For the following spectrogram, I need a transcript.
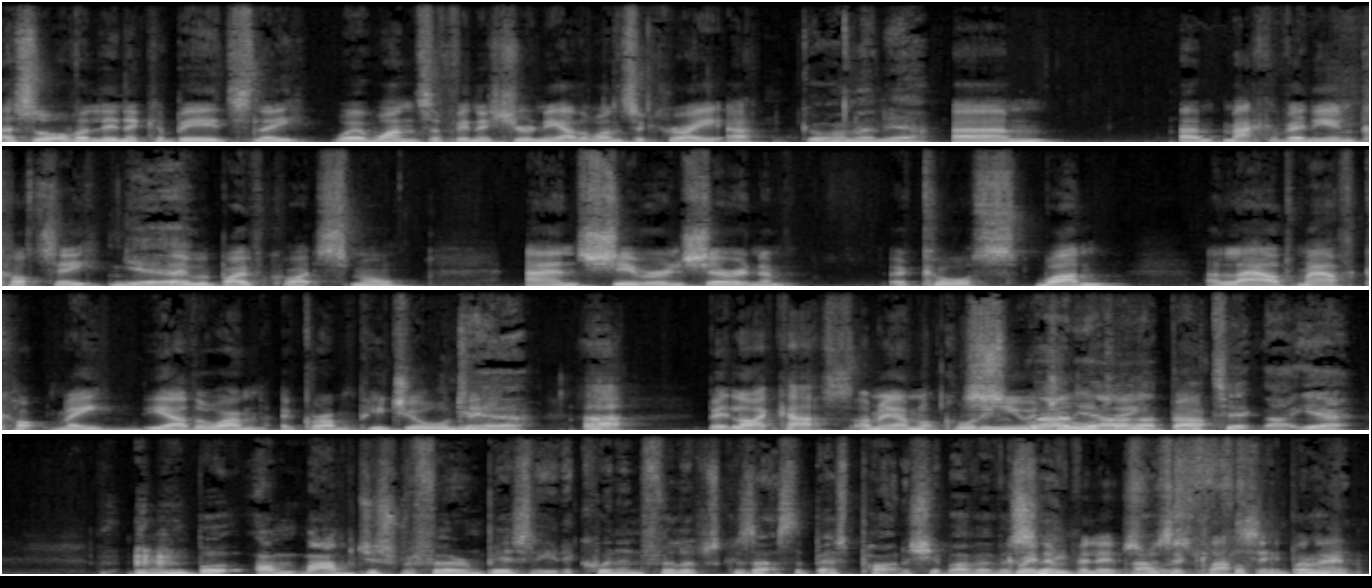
a sort of a Lineker Beardsley where one's a finisher and the other one's a creator. Go on then, yeah. Um, McAvenny and Cottee, Yeah. they were both quite small. And Shearer and Sheringham, of course. One, a loudmouth cockney, the other one, a grumpy Geordie. Yeah. Ah, bit like us. I mean, I'm not calling you a Geordie, yeah, I'll, but I'll take that, yeah. but I'm I'm just referring basically to Quinn and Phillips because that's the best partnership I've ever Quinn seen. Quinn and Phillips That was, a classic, wasn't it?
